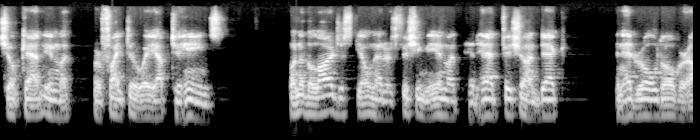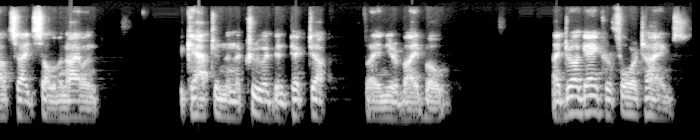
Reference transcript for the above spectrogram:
Chilkat Inlet or fight their way up to Haines. One of the largest gill netters fishing the inlet had had fish on deck and had rolled over outside Sullivan Island. The captain and the crew had been picked up by a nearby boat. I drug anchor four times.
